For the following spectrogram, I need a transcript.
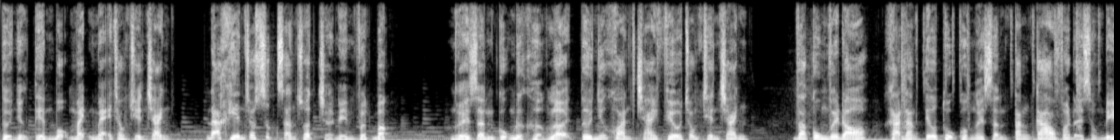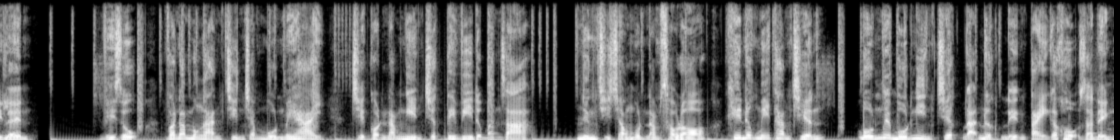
từ những tiến bộ mạnh mẽ trong chiến tranh đã khiến cho sức sản xuất trở nên vượt bậc. Người dân cũng được hưởng lợi từ những khoản trái phiếu trong chiến tranh và cùng với đó, khả năng tiêu thụ của người dân tăng cao và đời sống đi lên. Ví dụ, vào năm 1942, chỉ có 5.000 chiếc TV được bán ra. Nhưng chỉ trong một năm sau đó, khi nước Mỹ tham chiến, 44.000 chiếc đã được đến tay các hộ gia đình.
